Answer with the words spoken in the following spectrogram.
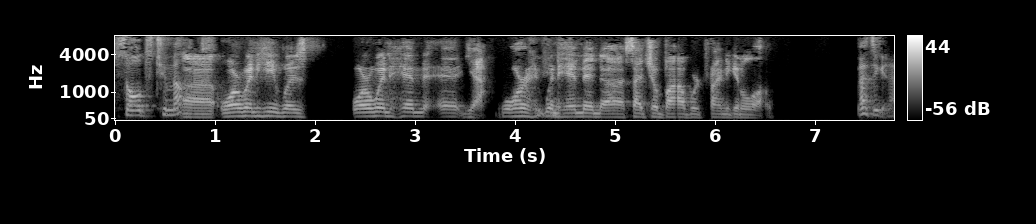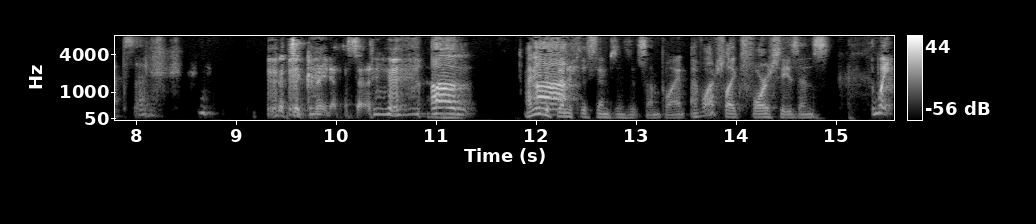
Sold to milk. uh, or when he was, or when him, uh, yeah, or when him and uh, Sideshow Bob were trying to get along. That's a good episode. That's a great episode. um, I need to uh, finish The Simpsons at some point. I've watched like four seasons. wait.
